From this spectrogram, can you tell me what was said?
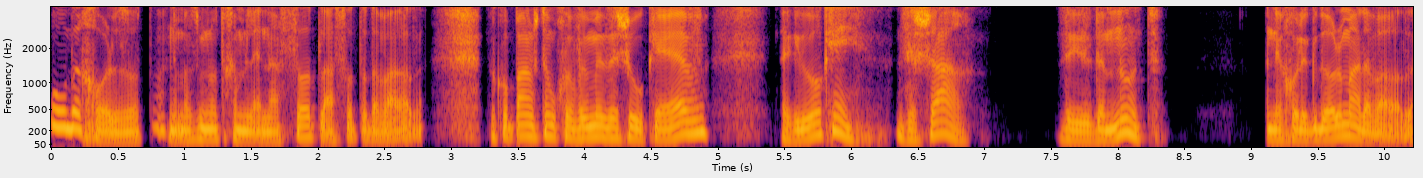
ובכל זאת, אני מזמין אתכם לנסות לעשות את הדבר הזה. וכל פעם שאתם חווים איזשהו כאב, תגידו אוקיי, זה שער, זה הזדמנות, אני יכול לגדול מהדבר הזה.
